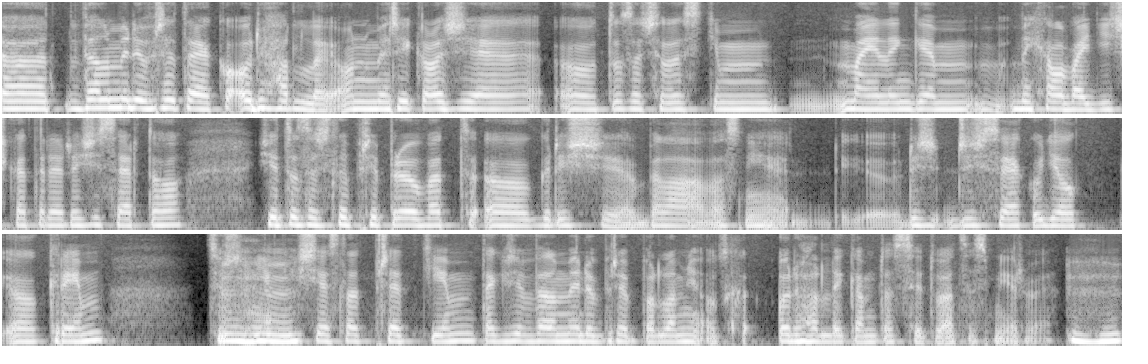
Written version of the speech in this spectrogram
Uh, velmi dobře to jako odhadli. On mi říkal, že uh, to začali s tím mailingem Michal Vajdíčka, tedy režisér toho, že to začali připravovat, uh, když byla vlastně, když, když se jako dělal uh, Krym, což mm-hmm. je nějakých šest let předtím, takže velmi dobře podle mě od, odhadli, kam ta situace směruje. Mm-hmm.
